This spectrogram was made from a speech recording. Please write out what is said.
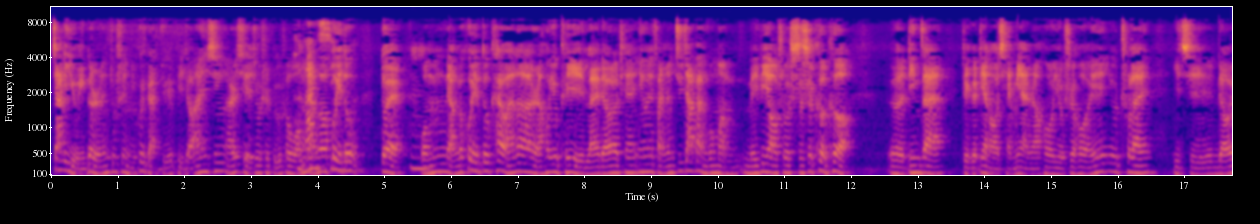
家里有一个人，就是你会感觉比较安心，而且就是比如说我们两个会都对，我们两个会都开完了，然后又可以来聊聊天，因为反正居家办公嘛，没必要说时时刻刻呃盯在这个电脑前面，然后有时候哎又出来一起聊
